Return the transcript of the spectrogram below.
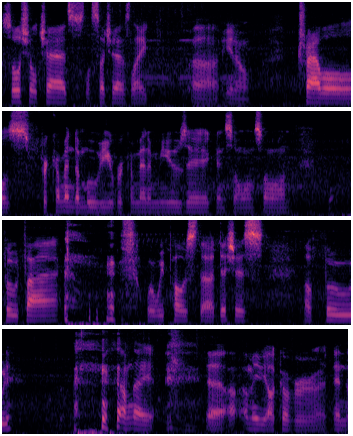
social chats, such as like, uh, you know, travels, recommend a movie, recommend a music, and so on and so on. Food fight, where we post uh, dishes of food. I'm not. Uh, maybe I'll cover uh, and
